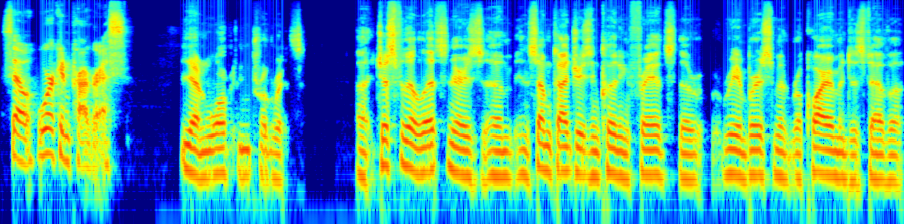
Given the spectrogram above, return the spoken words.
So work in progress. Yeah, work in progress. Uh, just for the listeners, um, in some countries, including France, the reimbursement requirement is to have a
